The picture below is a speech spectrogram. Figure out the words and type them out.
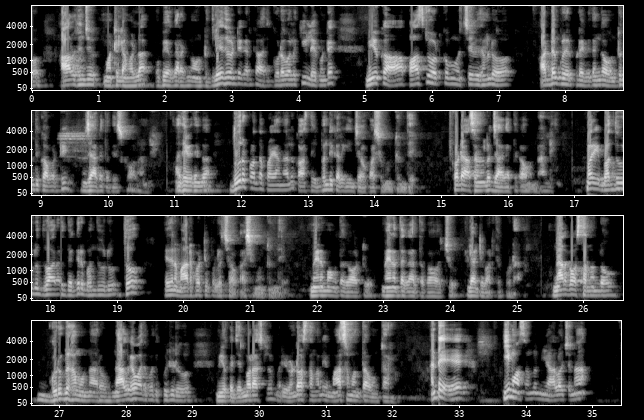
ఆలోచించి మాట్లాడడం వల్ల ఉపయోగకరంగా ఉంటుంది. లేదు అంటే కనుక అది గొడవలకి లేకుంటే మీ యొక్క పాజిటివ్ అవుట్కమ్ వచ్చే విధంలో అడ్డంకులు ఏర్పడే విధంగా ఉంటుంది కాబట్టి జాగ్రత్త తీసుకోవాలండి. అదేవిధంగా దూర ప్రాంత ప్రయాణాలు కాస్త ఇబ్బంది కలిగించే అవకాశం ఉంటుంది. కాబట్టి ఆ సమయంలో జాగ్రత్తగా ఉండాలి. మరి బంధువులు ద్వారా దగ్గర బంధువులతో ఏదైనా మాట పట్టింపులు వచ్చే అవకాశం ఉంటుంది. మేనమామతో కావచ్చు మేనత్త గారితో కావచ్చు ఇలాంటి వారితో కూడా. నాలుగవ స్థానంలో గురుగ్రహం ఉన్నారు. నాలుగవ అధిపతి కుజుడు మీ యొక్క జన్మరాశిలో మరియు రెండవ స్థానంలో ఈ మాసం అంతా ఉంటారు. అంటే ఈ మాసంలో మీ ఆలోచన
